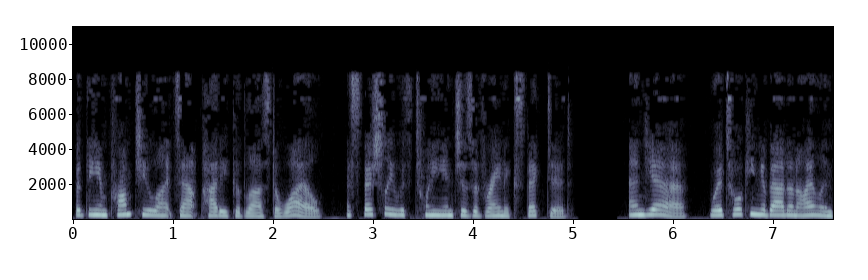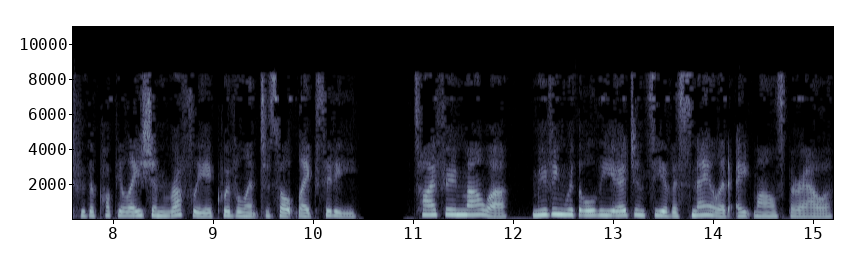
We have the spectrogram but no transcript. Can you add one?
but the impromptu lights out party could last a while, especially with 20 inches of rain expected. And yeah, we're talking about an island with a population roughly equivalent to Salt Lake City. Typhoon Mawar, moving with all the urgency of a snail at 8 miles per hour,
